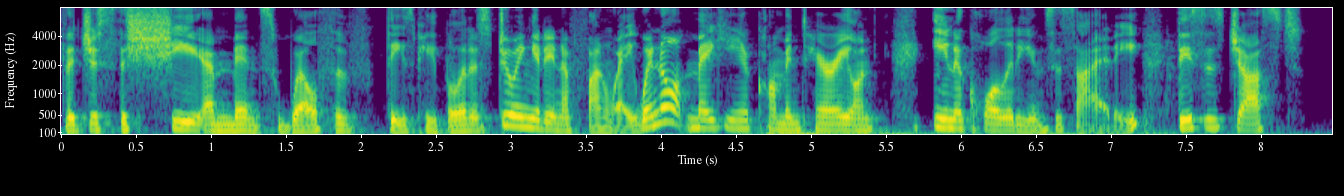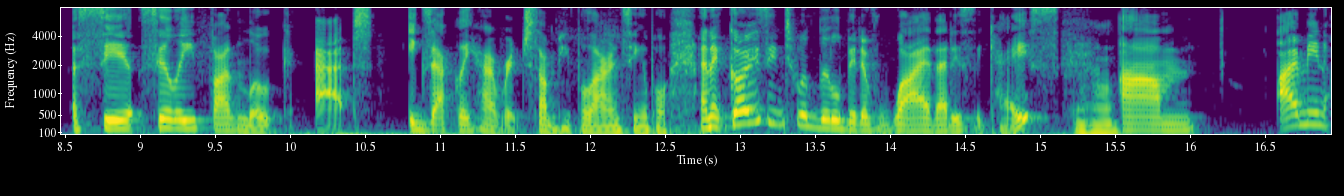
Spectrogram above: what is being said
the just the sheer immense wealth of these people, and it's doing it in a fun way. We're not making a commentary on inequality in society. This is just a si- silly, fun look at exactly how rich some people are in Singapore, and it goes into a little bit of why that is the case. Um, I mean,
